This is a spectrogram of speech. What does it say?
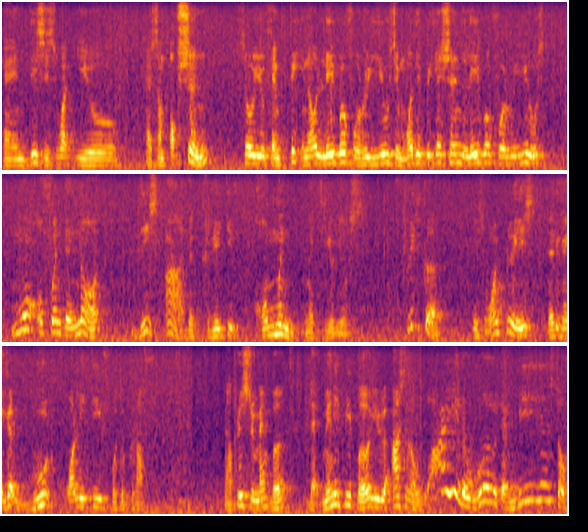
and this is what you have some option. So you can pick, you know, label for reuse and modification, label for reuse. More often than not, these are the creative common materials. Flickr is one place that you can get good quality photograph. Now please remember that many people, you ask, you know, why in the world that millions of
